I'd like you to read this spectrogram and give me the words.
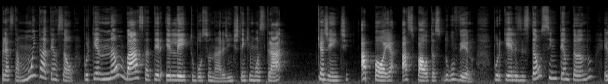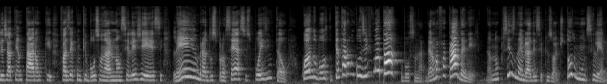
presta muita atenção, porque não basta ter eleito Bolsonaro, a gente tem que mostrar que a gente apoia as pautas do governo, porque eles estão sim tentando, eles já tentaram que, fazer com que Bolsonaro não se elegesse. Lembra dos processos? Pois então, quando tentaram inclusive matar o Bolsonaro, deram uma facada nele. Eu não preciso lembrar desse episódio, todo mundo se lembra.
